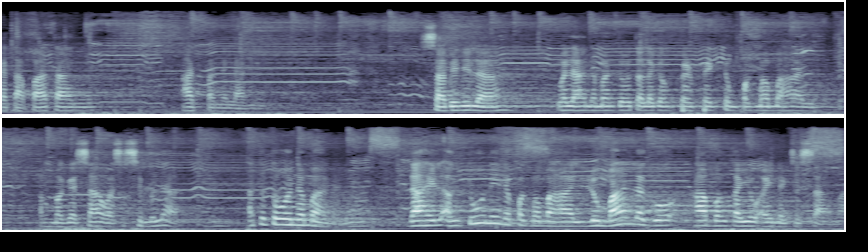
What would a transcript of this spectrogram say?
katapatan, at panalangin. Sabi nila, wala naman daw talagang perfectong pagmamahal ang mag-asawa sa simula. At totoo naman, ano? Dahil ang tunay na pagmamahal lumalago habang kayo ay nagsasama.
